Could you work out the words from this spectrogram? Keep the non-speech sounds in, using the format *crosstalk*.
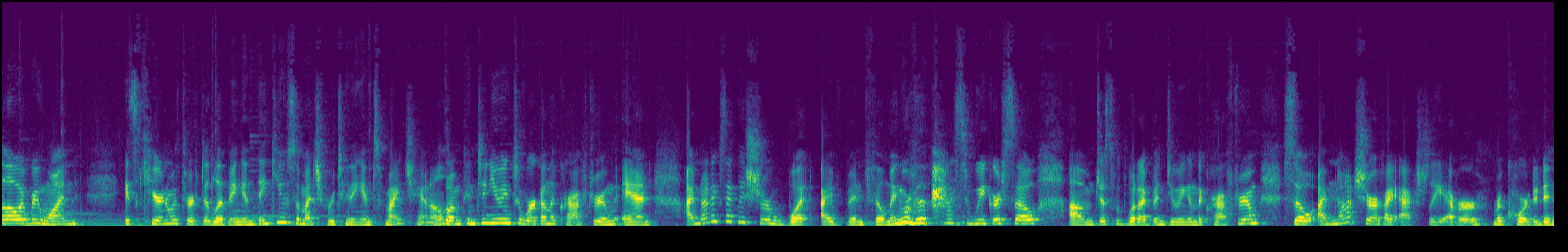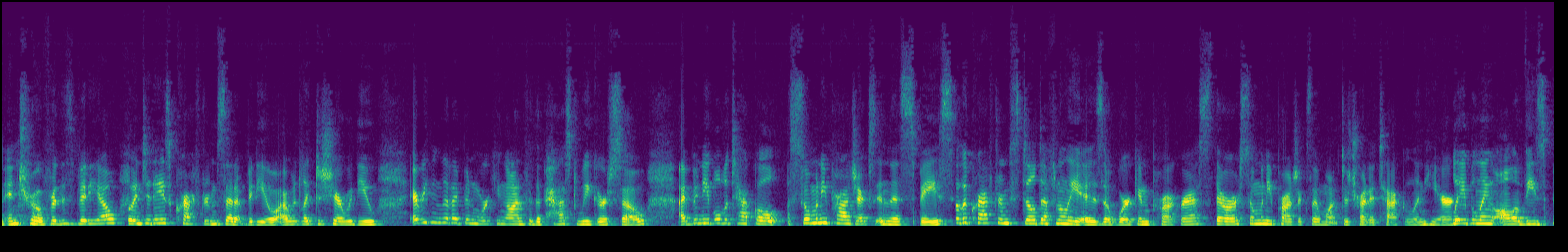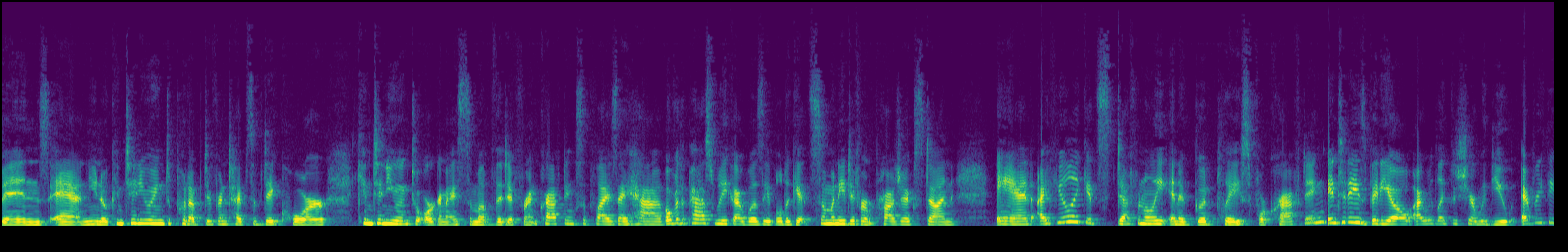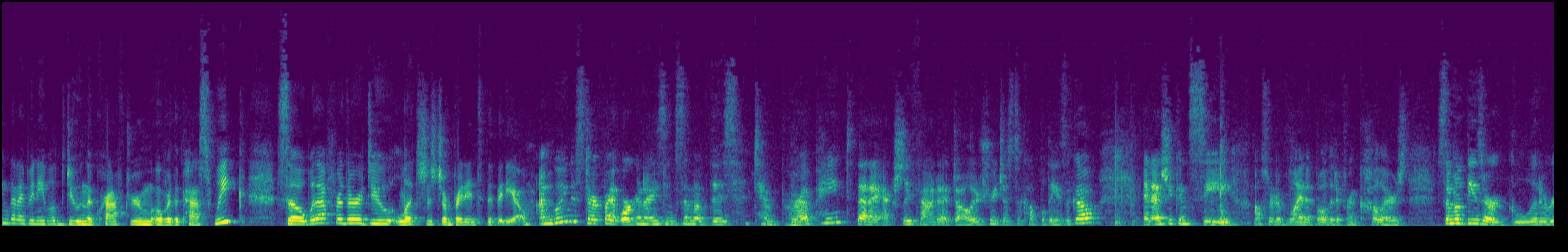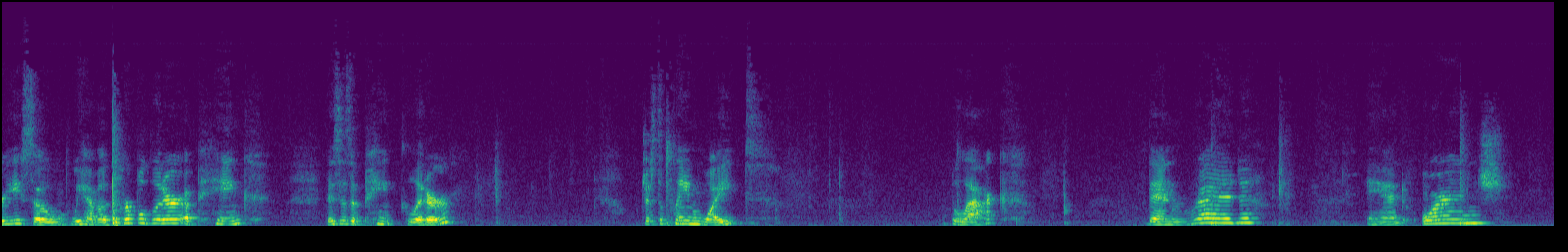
Hello everyone, it's Kieran with Thrifted Living and thank you so much for tuning into my channel. So I'm continuing to work on the craft room and I'm not exactly sure what I've been filming *laughs* over the past week or so, um, just with what I've been doing in the craft room. So I'm not sure if I actually ever recorded an *laughs* intro for this video. So in today's craft room setup video, I would like to share with you everything that I've been working on for the past week or so. I've been able to tackle so many projects in this space. So the craft room still definitely is a work in progress. There are so many projects I want to try to tackle in here. Labeling all of these bins and, you know, continuing to put up different types of decor, continuing to organize some of the different crafting supplies I have. Over the past week, I was able to get so many different projects done and I feel like it's definitely in a good place for crafting. In today's video, I would like to share with you everything that I've been able to do in the craft room over the past week. So without further ado, let's just jump right into the video. I'm going to start by organizing some of this tempera paint that I actually found at Dollar Tree just a couple days ago. And as you can see, I'll sort of line up all the different colors. Some of these are glittery, so we have a purple glitter, a pink, this is a pink glitter, just a plain white, black, then red, and orange,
